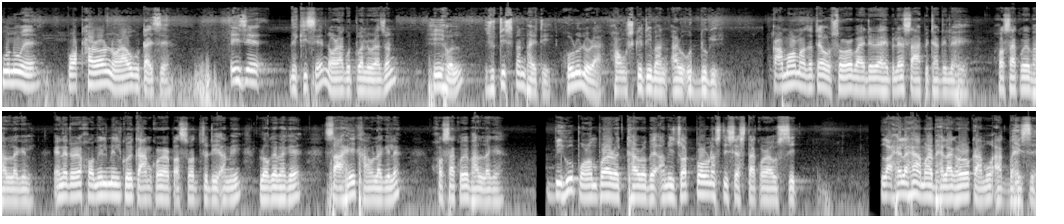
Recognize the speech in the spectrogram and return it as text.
কোনোৱে পথাৰৰ নৰাও গোটাইছে। এই যে দেখিছে নৰা গোটোৱা ল'ৰাজন সি হ'ল জ্যোতিষ্মান ভাইটি সৰু ল'ৰা সংস্কৃতিবান আৰু উদ্যোগী। কামৰ মাজতে ওচৰৰ বাইদেৱে আহি পেলাই চাহ পিঠা দিলেহি। সঁচাকৈয়ে ভাল লাগিল। এনেদৰে সমিল মিলকৈ কাম কৰাৰ পাছত যদি আমি লগে ভাগে চাহেই খাওঁ লাগিলে সঁচাকৈয়ে ভাল লাগে। বিহু পৰম্পৰা ৰক্ষাৰ বাবে আমি যৎপৰোনাস্তি চেষ্টা কৰা উচিত। লাহে লাহে আমাৰ ভেলাঘৰৰ কামো আগবাঢ়িছে।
